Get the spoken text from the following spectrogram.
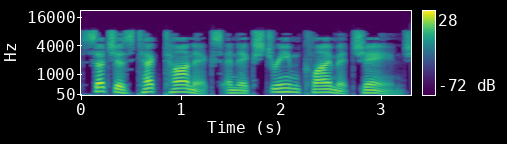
such as tectonics and extreme climate change.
